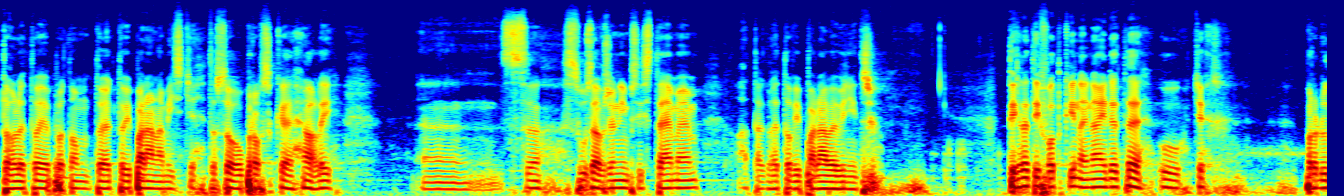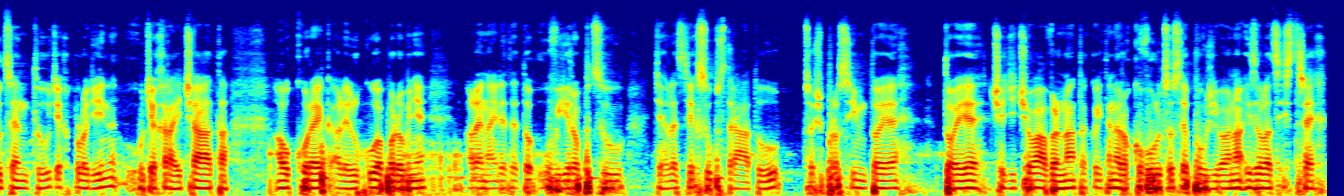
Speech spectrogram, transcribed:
Tohle to je potom to, jak to vypadá na místě. To jsou obrovské haly e, s, s uzavřeným systémem a takhle to vypadá vevnitř. Tyhle ty fotky najdete u těch producentů těch plodin, u těch rajčát a, a okurek a lilků a podobně, ale najdete to u výrobců těchto těch substrátů, což prosím, to je, to je čedičová vlna, takový ten rokovůl, co se používá na izolaci střech.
